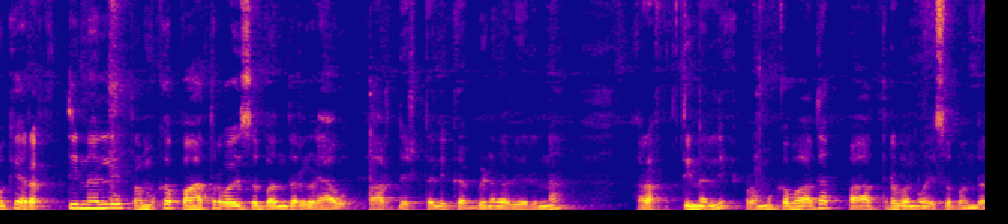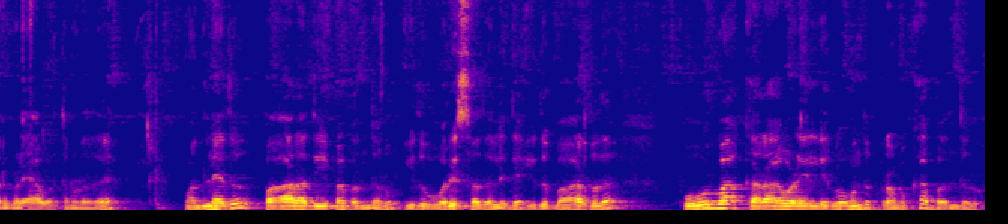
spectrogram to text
ಓಕೆ ರಫ್ತಿನಲ್ಲಿ ಪ್ರಮುಖ ಪಾತ್ರ ವಹಿಸುವ ಬಂದರುಗಳು ಯಾವುವು ಭಾರತ ದೇಶದಲ್ಲಿ ಕಬ್ಬಿಣದ ಅದಿರನ್ನು ರಫ್ತಿನಲ್ಲಿ ಪ್ರಮುಖವಾದ ಪಾತ್ರವನ್ನು ವಹಿಸುವ ಬಂದರುಗಳು ಯಾವುವು ಅಂತ ನೋಡಿದ್ರೆ, ಮೊದಲನೇದು ಪಾರದೀಪ ಬಂದರು, ಇದು ಒರಿಸ್ಸಾದಲ್ಲಿದೆ, ಇದು ಭಾರತದ ಪೂರ್ವ ಕರಾವಳಿಯಲ್ಲಿರುವ ಒಂದು ಪ್ರಮುಖ ಬಂದರು.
